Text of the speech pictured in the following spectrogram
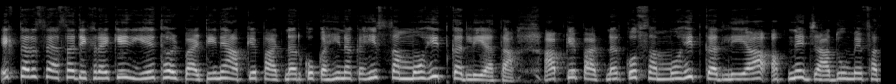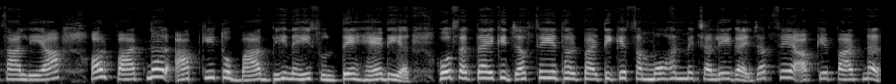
एक तरह से ऐसा दिख रहा है कि ये थर्ड पार्टी ने आपके पार्टनर को कहीं ना कहीं सम्मोहित कर लिया था। आपके पार्टनर को सम्मोहित कर लिया, अपने जादू में फंसा लिया और पार्टनर आपकी तो बात भी नहीं सुनते हैं डियर हो सकता है कि जब से ये थर्ड पार्टी के सम्मोहन में चले गए, जब से आपके पार्टनर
